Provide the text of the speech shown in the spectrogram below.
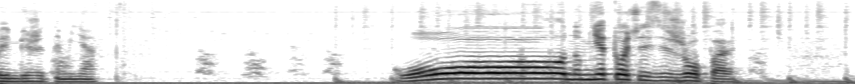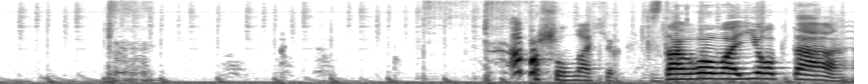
Блин, бежит на меня. О, ну мне точно здесь жопа. А пошел нахер. Здорово, ёпта!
